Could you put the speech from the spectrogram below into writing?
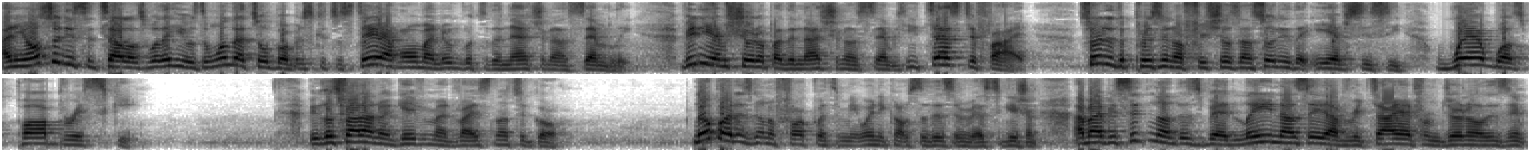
And he also needs to tell us whether he was the one that told Bobrisky to stay at home and don't go to the National Assembly. VDM showed up at the National Assembly. He testified. So did the prison officials and so did the EFCC. Where was Bobrisky? Because Falana gave him advice not to go. Nobody's going to fuck with me when it comes to this investigation. I might be sitting on this bed, laying down, saying I've retired from journalism.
